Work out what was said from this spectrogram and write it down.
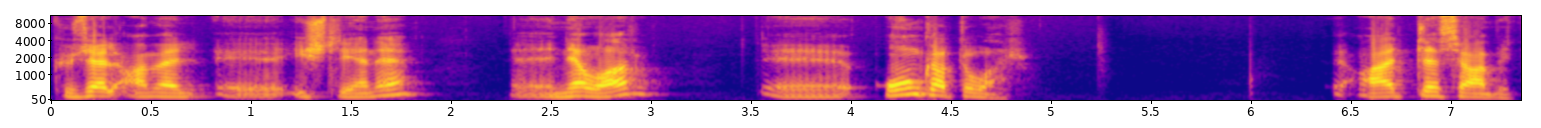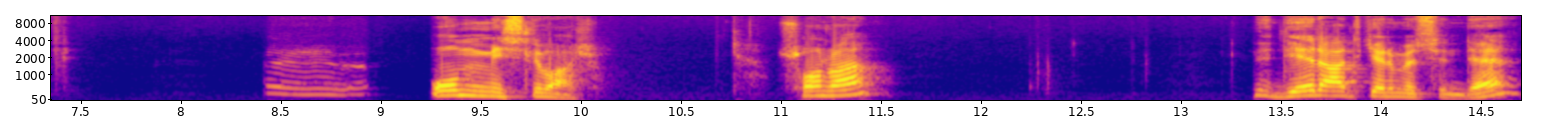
güzel amel e, işleyene e, ne var? E, on katı var. E, ayette sabit. E, on misli var. Sonra diğer ayet kerimesinde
